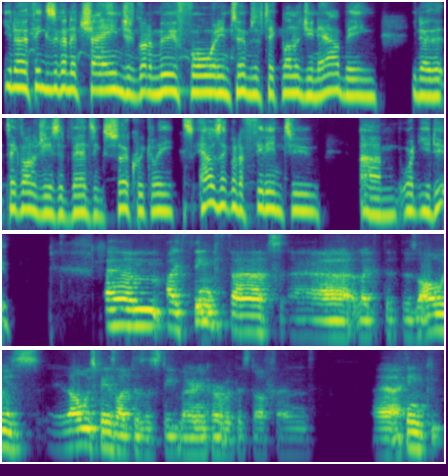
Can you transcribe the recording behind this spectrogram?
you know things are going to change and going to move forward in terms of technology now? Being you know that technology is advancing so quickly. How is that going to fit into um, what you do? Um, I think that uh, like that there's always it always feels like there's a steep learning curve with this stuff, and uh, I think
